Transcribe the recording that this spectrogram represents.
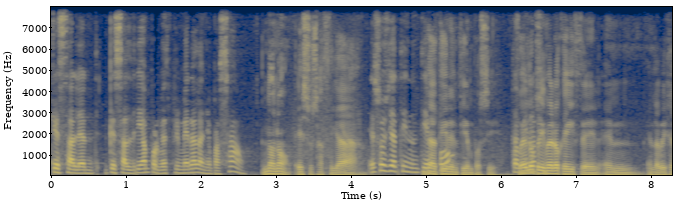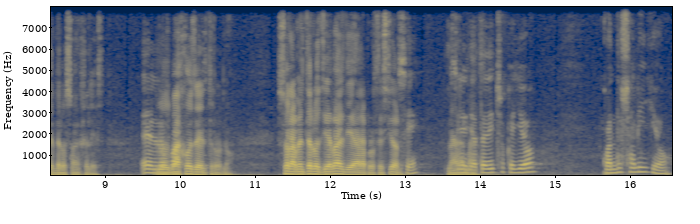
Que, salen- que saldrían por vez primera el año pasado. No, no, esos hace ya... ¿Esos ya tienen tiempo? Ya tienen tiempo, sí. Fue lo los- primero que hice en, en la Virgen de los Ángeles. Eh, los los bajos del trono. Solamente los lleva el día de la procesión. Sí, Nada sí ya te he dicho que yo... ¿Cuándo salí yo?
